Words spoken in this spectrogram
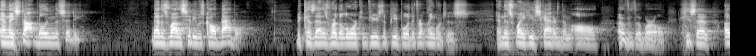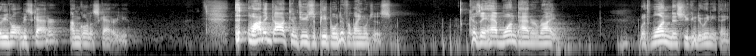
and they stopped building the city. That is why the city was called Babel, because that is where the Lord confused the people with different languages. And this way, he scattered them all over the world. He said, Oh, you don't want to be scattered? I'm going to scatter you. why did God confuse the people with different languages? because they have one pattern right. With oneness, you can do anything.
